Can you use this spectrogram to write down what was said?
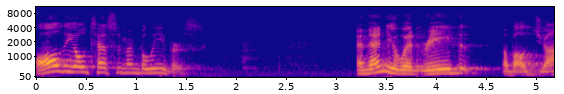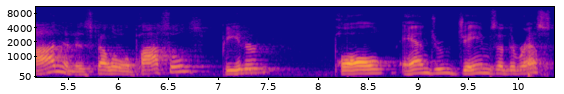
all the Old Testament believers. And then you would read about John and his fellow apostles, Peter, Paul, Andrew, James, and the rest.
